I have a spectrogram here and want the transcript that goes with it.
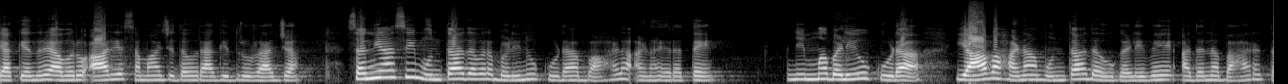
ಯಾಕೆಂದರೆ ಅವರು ಆರ್ಯ ಸಮಾಜದವರಾಗಿದ್ರು ರಾಜ. ಸನ್ಯಾಸಿ ಮುಂತಾದವರ ಬಳಿನೂ ಕೂಡ ಬಹಳ ಹಣ ಇರತ್ತೆ. ನಿಮ್ಮ ಬಳಿಯೂ ಕೂಡ ಯಾವ ಹಣ ಮುಂತಾದವುಗಳಿವೆ, ಅದನ್ನು ಭಾರತ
